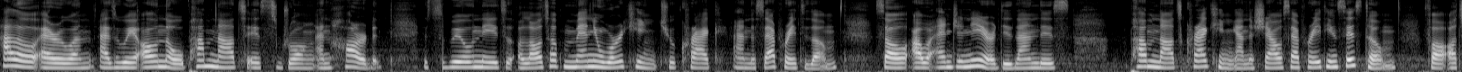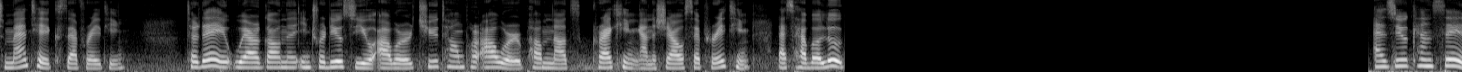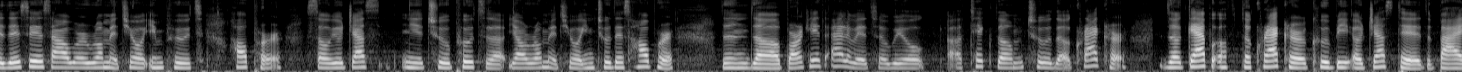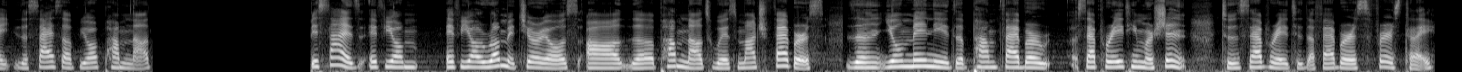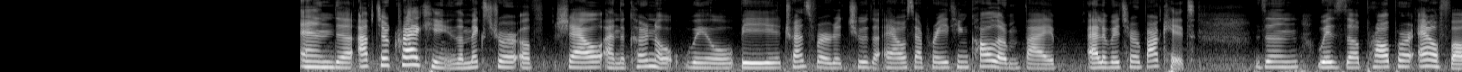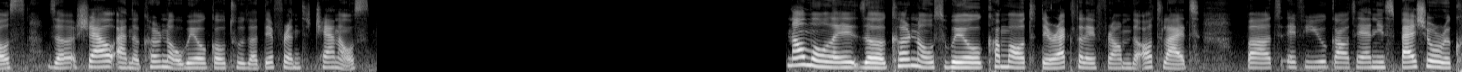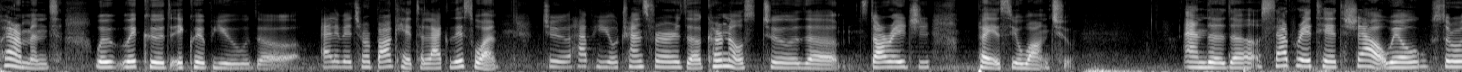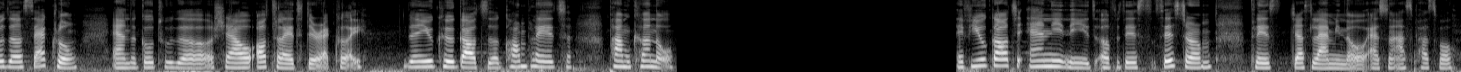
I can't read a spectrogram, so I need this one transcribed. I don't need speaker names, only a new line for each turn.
Hello everyone. As we all know, palm nut is strong and hard. It will need a lot of manual working to crack and separate them. So our engineer designed this palm nut cracking and shell separating system for automatic separating. Today we are gonna introduce you our 2 ton per hour palm nut cracking and shell separating. Let's have a look. As you can see, this is our raw material input hopper. So you just need to put the, your raw material into this hopper. Then the bucket elevator will uh, take them to the cracker. The gap of the cracker could be adjusted by the size of your palm nut. Besides, if your if your raw materials are the palm nuts with much fibers, then you may need the palm fiber separating machine to separate the fibers firstly. And uh, after cracking, the mixture of shell and kernel will be transferred to the air separating column by elevator bucket. Then, with the proper air force, the shell and the kernel will go to the different channels. Normally, the kernels will come out directly from the outlet, but if you got any special requirement, we, we could equip you the elevator bucket like this one to help you transfer the kernels to the storage place you want to. And the separated shell will through the cyclone and go to the shell outlet directly. Then you could get the complete palm kernel. If you got any need of this system, please just let me know as soon as possible.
